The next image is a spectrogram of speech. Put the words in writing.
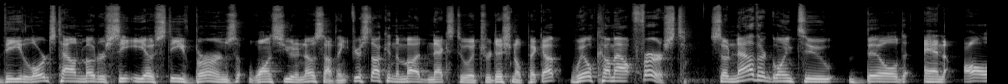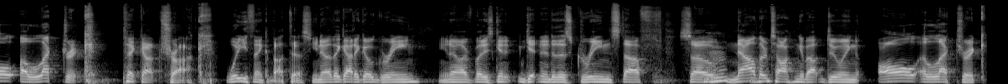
the Lordstown Motors CEO Steve Burns wants you to know something. If you're stuck in the mud next to a traditional pickup, we'll come out first. So now they're going to build an all electric pickup truck. What do you think about this? You know, they got to go green. You know, everybody's getting, getting into this green stuff. So mm-hmm. now they're mm-hmm. talking about doing all electric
